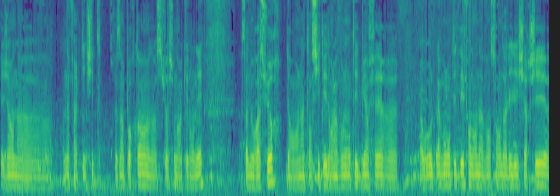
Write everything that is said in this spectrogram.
déjà on a, on a fait un clean sheet très important dans la situation dans laquelle on est ça nous rassure dans l'intensité, dans la volonté de bien faire, euh, la volonté de défendre en avançant, d'aller les chercher. Euh,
